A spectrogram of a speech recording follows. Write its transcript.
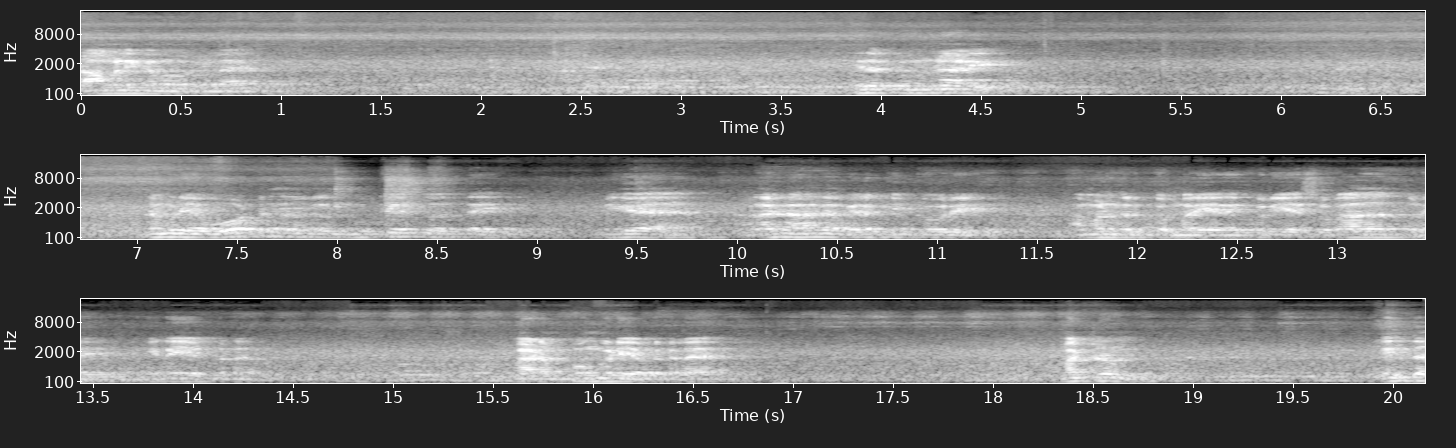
ராமலிங்கம் அவர்களை. இதற்கு முன்னாடி நம்முடைய ஓட்டுநர்கள் முக்கியத்துவத்தை மிக அழகாக விளக்கி கூறி அமர்ந்திருக்கும் மரியாதைக்குரிய சுகாதாரத்துறை இணை இயக்குனர் மேடம் பூங்குடி அவர்களை மற்றும் இந்த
